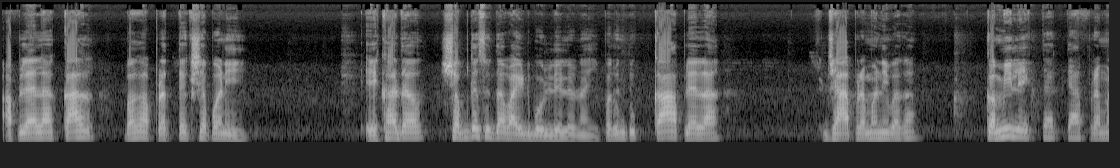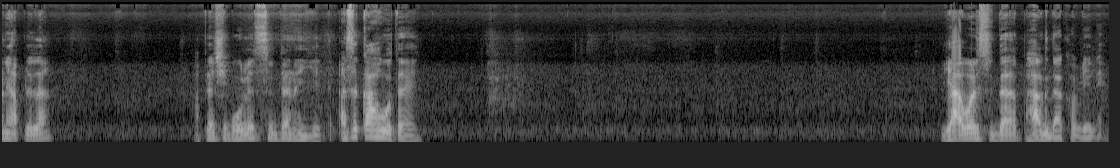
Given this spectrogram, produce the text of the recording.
आपल्याला का बघा प्रत्यक्षपणे एखादा शब्दसुद्धा वाईट बोललेलो नाही परंतु का आपल्याला ज्याप्रमाणे बघा कमी लेखतात त्याप्रमाणे आपल्याला आपल्याशी बोलतसुद्धा नाही आहेत असं का होत आहे? यावर सुद्धा भाग दाखवलेला आहे.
